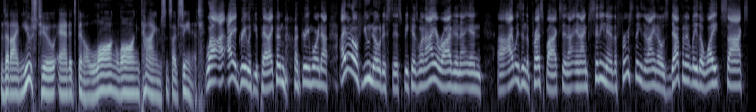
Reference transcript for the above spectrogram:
that I'm used to, and it's been a long, long time since I've seen it. Well, I, I, agree with you, Pat. I couldn't agree more. Now, I don't know if you noticed this because when I arrived and I, and, uh, I was in the press box and, I, and I'm sitting there, the first thing that I noticed definitely the white socks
